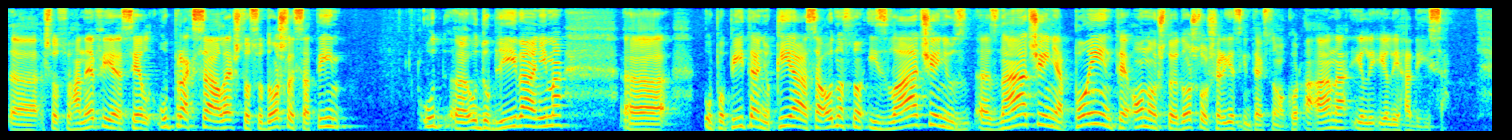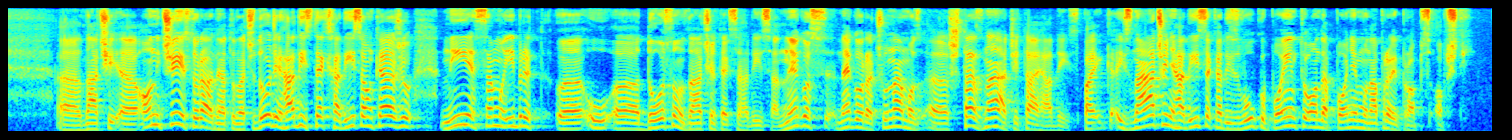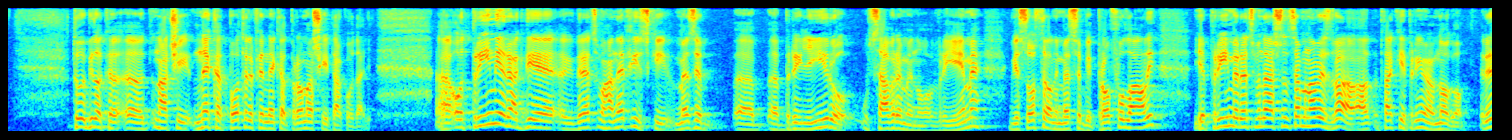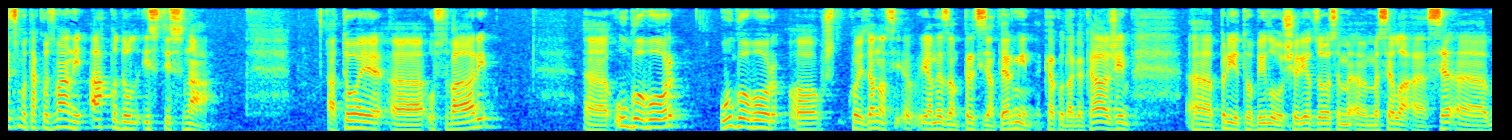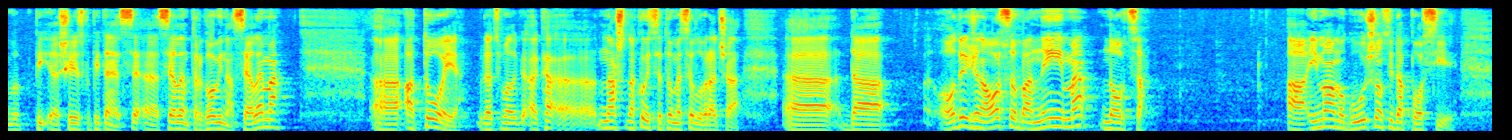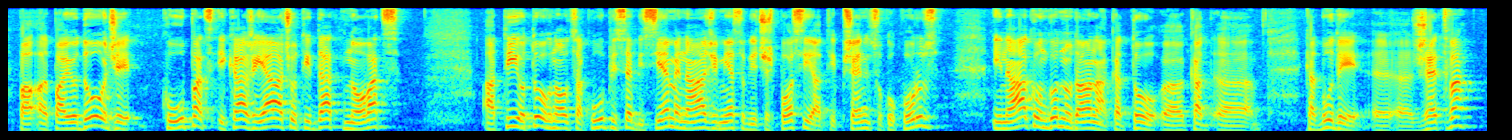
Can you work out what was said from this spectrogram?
uh, što su Hanefije sjel upraksale, što su došle sa tim E, udubljivanjima uh, u popitanju kijasa, odnosno izvlačenju e, značenja pojente ono što je došlo u šarijetskim tekstovima Kur'ana ili, ili hadisa. Uh, znači, uh, oni često rade na to. Znači, dođe hadis, tekst hadisa, on kažu, nije samo ibret uh, u uh, doslovnom značenju teksta hadisa, nego, nego računamo uh, šta znači taj hadis. Pa iz značenja hadisa, kad izvuku pojentu, onda po njemu napravi propis opšti. To je bilo, uh, znači, nekad potrefe, nekad promaši i tako dalje. E, od primjera gdje, gdje recimo Hanefijski meze uh, e, briljiro u savremeno vrijeme, gdje su ostali mesebi profulali, je primjer, recimo da ću samo navesti dva, a takvih primjera mnogo. Recimo takozvani akdol istisna. A to je uh, u stvari uh, ugovor, ugovor uh, koji je danas, ja ne znam precizan termin, kako da ga kažem, Uh, prije to bilo u šerijat, zove se mesela, uh, se, uh, pitanje, se, selem, trgovina selema, uh, a, a to je, recimo, ka, na, na koji se to meselu vraća, a, da određena osoba nema novca, a ima mogućnosti da posije. Pa, pa joj dođe kupac i kaže ja ću ti dat novac, a ti od tog novca kupi sebi sjeme, nađi mjesto gdje ćeš posijati pšenicu, kukuruz i nakon godinu dana kad, to, kad, kad bude e, e, žetva,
